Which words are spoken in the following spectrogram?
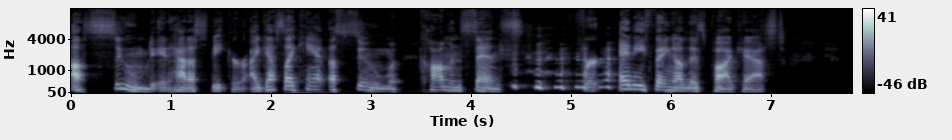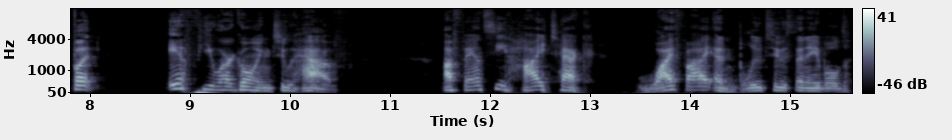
assumed it had a speaker. I guess I can't assume common sense for anything on this podcast. But if you are going to have a fancy high tech Wi Fi and Bluetooth enabled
